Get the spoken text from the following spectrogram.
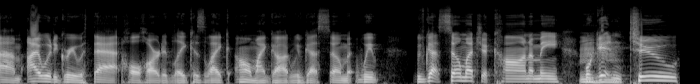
Um, I would agree with that wholeheartedly because, like, oh my god, we've got so much we've we've got so much economy. Mm-hmm. We're getting two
